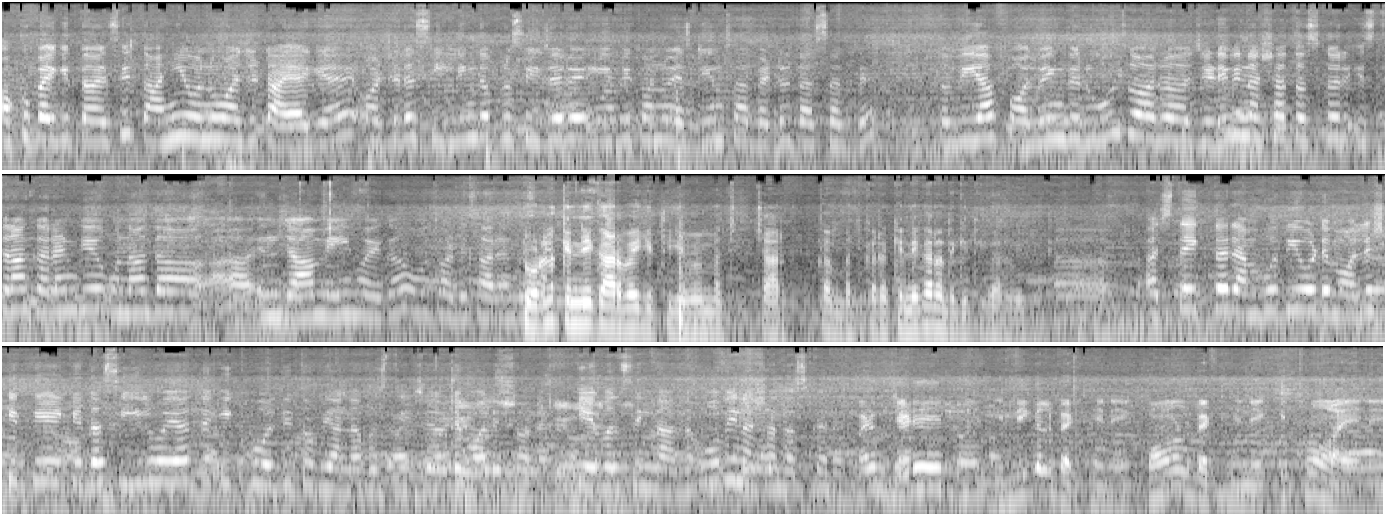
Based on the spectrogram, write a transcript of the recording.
ਆਕੂਪਾਈ ਕੀਤਾ ਹੋਇਆ ਸੀ ਤਾਂ ਹੀ ਉਹਨੂੰ ਅੱਜ ਹਟਾਇਆ ਗਿਆ ਹੈ। ਔਰ ਜਿਹੜਾ ਸੀਲਿੰਗ ਦਾ ਪ੍ਰੋਸੀਜਰ ਹੈ ਇਹ ਵੀ ਤੁਹਾਨੂੰ ਐਸਡੀਐਮ ਸਾਹਿਬ ਬੈਟਰ ਦੱਸ ਸਕਦੇ ਤਾਂ we are following the rules ਔਰ ਜਿਹੜੇ ਵੀ ਨਸ਼ਾ ਤਸਕਰ ਇਸ ਤਰ੍ਹਾਂ ਕਰਨਗੇ ਉਹਨਾਂ ਦਾ ਇੰਜਾਮ ਇਹੀ ਹੋਏਗਾ ਉਹ ਤੁਹਾਡੇ ਸਾਰਿਆਂ ਦਾ ਟੋਟਲ ਕਿੰਨੀ ਕਾਰਵਾਈ ਕੀਤੀ ਗਈ? ਮੈਂ ਚਾਰ ਕੰਮ ਕਰ ਕਿੰਨੇ ਘਰਾਂ ਤੇ ਕੀਤੀ ਕਾਰਵਾਈ? ਕੀਤੀ ਅੱਜ ਤਾਂ ਇੱਕ ਤਾਂ ਰੈਂਬੋ ਦੀ ਉਹ ਡਿਮੋਲਿਸ਼ ਕੀਤੀ ਹੈ ਇੱਕ ਇਹਦਾ ਸੀਲ ਹੋਇਆ ਤੇ ਇੱਕ ਹੋਰ ਦੀ ਧੋਬਿਆਨਾ ਬਸਤੀ ਚ ਡਿਮੋਲਿਸ਼ ਹੋਣਾ ਹੈ। ਕੇਵਲ ਸਿੰਘ ਨਾਂ ਦਾ ਉਹ ਵੀ ਨਸ਼ਾ ਤਸਕਰ ਹੈ। ਮੈਡਮ ਜਿਹੜੇ ਲੋਕ ਇਲੀਗਲ ਬੈਠੇ ਨੇ ਕੌਣ ਬੈਠੇ ਨੇ ਕਿੱਥੋਂ ਆਏ ਨੇ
